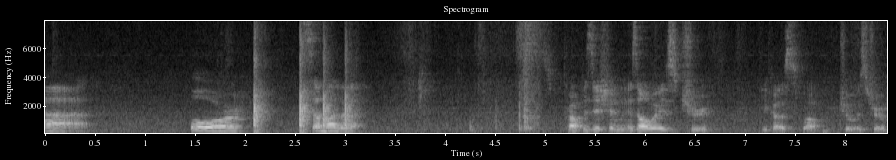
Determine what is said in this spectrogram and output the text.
uh, or some other proposition is always true because, well, true is true.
